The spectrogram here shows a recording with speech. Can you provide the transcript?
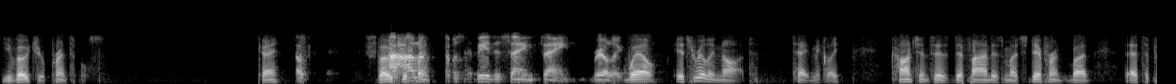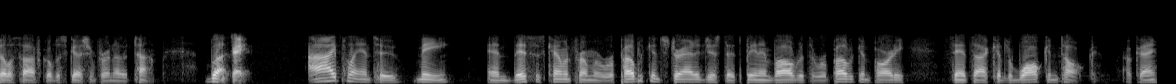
You vote your principles. Okay? Okay. Vote I, I look those to be the same thing, really. Well, it's really not, technically. Conscience is defined as much different, but that's a philosophical discussion for another time. But okay. I plan to, me, and this is coming from a Republican strategist that's been involved with the Republican Party since I could walk and talk, okay?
